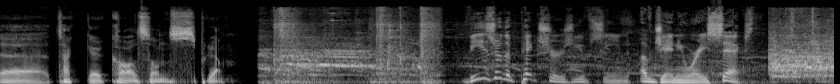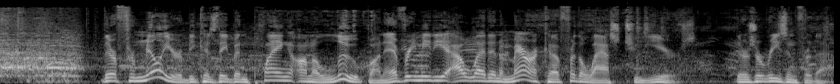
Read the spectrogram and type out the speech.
uh, Tucker Carlsons program. These are the pictures you've seen of January 6th. They're familiar because they've been playing on a loop on every media outlet in America for the last two years. There's a reason for that.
